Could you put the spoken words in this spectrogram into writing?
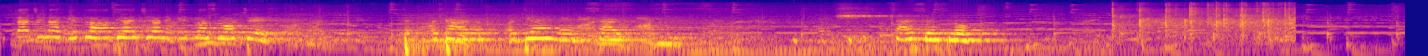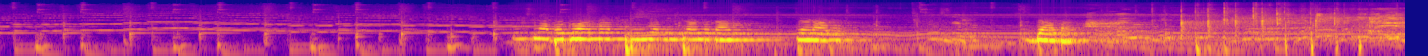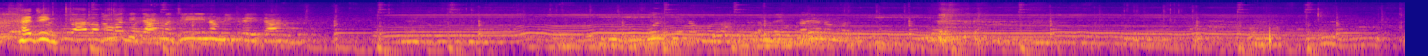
ગીતાજીના કેટલા અધ્યાય છે અને કેટલા શ્લોક છે? અઢાર અધ્યાય ને સાત સાતસો શ્લોક. હાજી. આમાંથી ચારમાં જે ઇનામ નીકળે એ તારું.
